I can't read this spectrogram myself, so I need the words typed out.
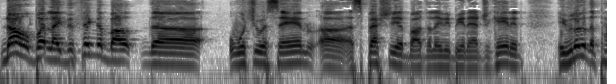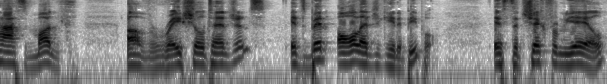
no. But like the thing about the what you were saying, uh, especially about the lady being educated. If you look at the past month of racial tensions, it's been all educated people. It's the chick from Yale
